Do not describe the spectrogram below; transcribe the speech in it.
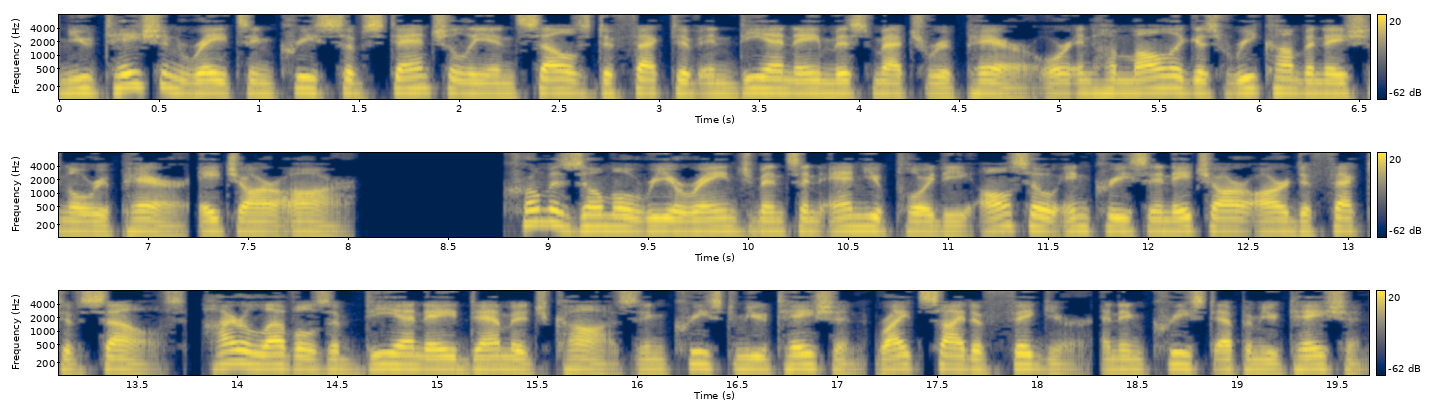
Mutation rates increase substantially in cells defective in DNA mismatch repair or in homologous recombinational repair (HRR). Chromosomal rearrangements and aneuploidy also increase in HRR defective cells. Higher levels of DNA damage cause increased mutation right side of figure and increased epimutation.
